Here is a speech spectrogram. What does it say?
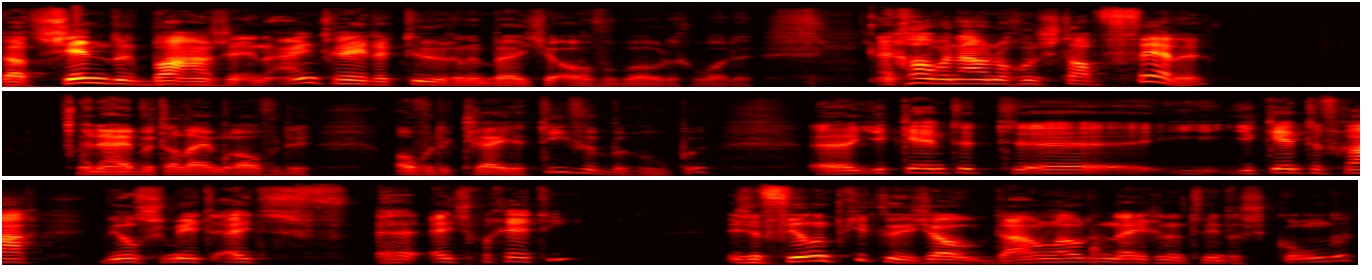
dat zenderbazen en eindredacteuren een beetje overbodig worden. En gaan we nou nog een stap verder. En dan hebben we het alleen maar over de, over de creatieve beroepen. Eh, je, kent het, eh, je, kent de vraag: Wil Smit eet, eh, eet spaghetti? is een filmpje, kun je zo downloaden, 29 seconden.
